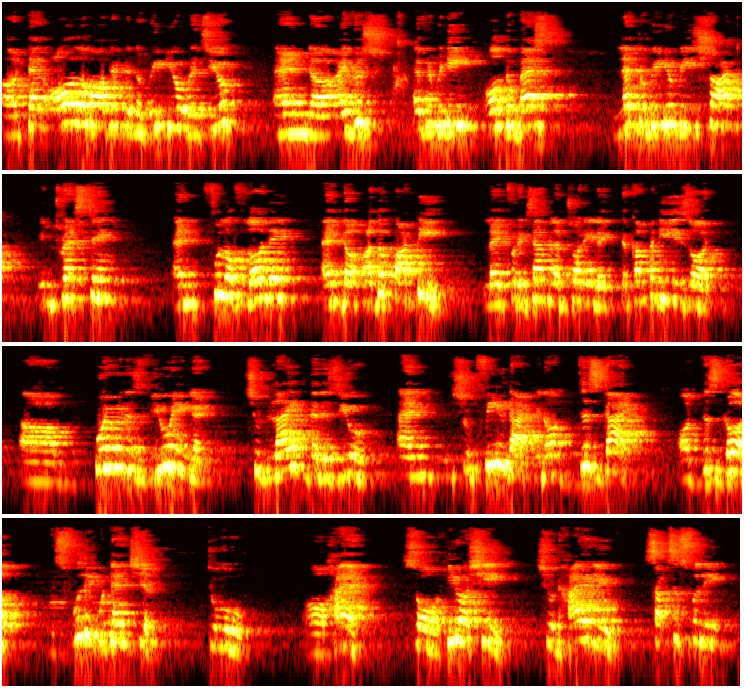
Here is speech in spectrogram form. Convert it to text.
uh, tell all about it in the video resume. And uh, I wish everybody all the best. Let the video be short, interesting, and full of learning. And the other party, like for example, I'm sorry, like the companies or um, whoever is viewing it should like the resume and should feel that you know this guy or this girl is fully potential to uh, hire. So he or she should hire you successfully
